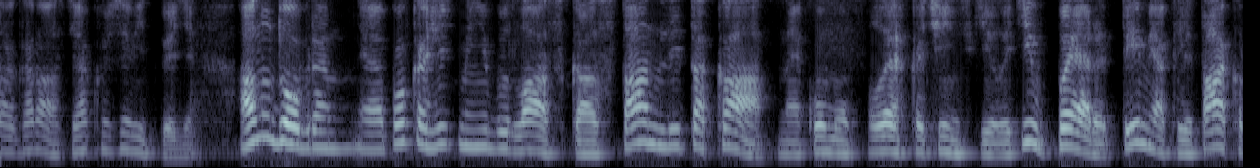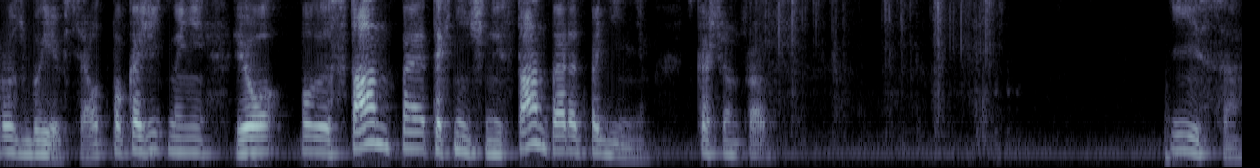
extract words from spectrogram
Так, гаразд, дякую за відповіді. А ну добре, е, покажіть мені, будь ласка, стан літака, на якому Олег Качинський летів перед тим, як літак розбився. От покажіть мені його стан, технічний стан перед падінням. Скажіть вам правду. Іса.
